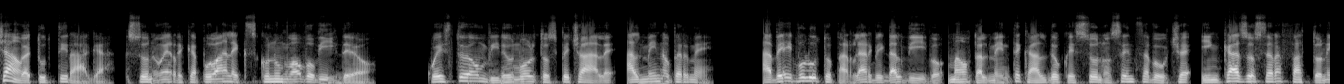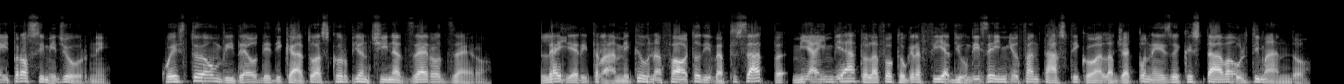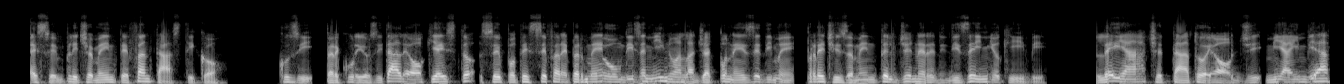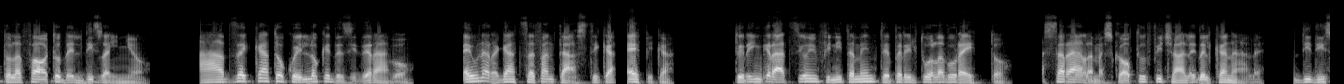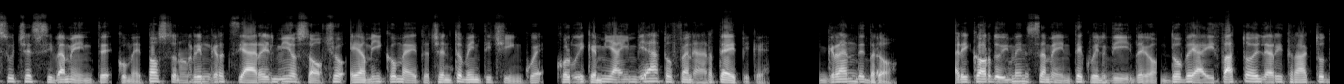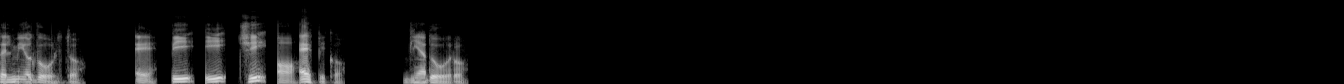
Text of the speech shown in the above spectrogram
Ciao a tutti raga, sono R Capo Alex con un nuovo video. Questo è un video molto speciale, almeno per me. Avrei voluto parlarvi dal vivo ma ho talmente caldo che sono senza voce, in caso sarà fatto nei prossimi giorni. Questo è un video dedicato a Scorpioncina 00. Lei ieri tramite una foto di Whatsapp mi ha inviato la fotografia di un disegno fantastico alla giapponese che stava ultimando. È semplicemente fantastico. Così, per curiosità le ho chiesto se potesse fare per me un disegnino alla giapponese di me, precisamente il genere di disegno kiwi. Lei ha accettato e oggi mi ha inviato la foto del disegno. Ha azzeccato quello che desideravo. È una ragazza fantastica, epica. Ti ringrazio infinitamente per il tuo lavoretto. Sarà la mascotte ufficiale del canale. Didi successivamente come possono ringraziare il mio socio e amico Met125, colui che mi ha inviato fanart epiche. Grande bro. Ricordo immensamente quel video dove hai fatto il ritratto del mio volto. E, P, I, C, O, epico. Vi adoro.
